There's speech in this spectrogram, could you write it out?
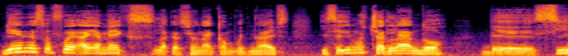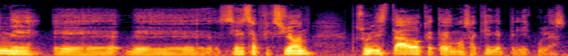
Bien, eso fue IMX, la canción I Come With Knives, y seguimos charlando de cine, eh, de ciencia ficción, pues un listado que tenemos aquí de películas.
